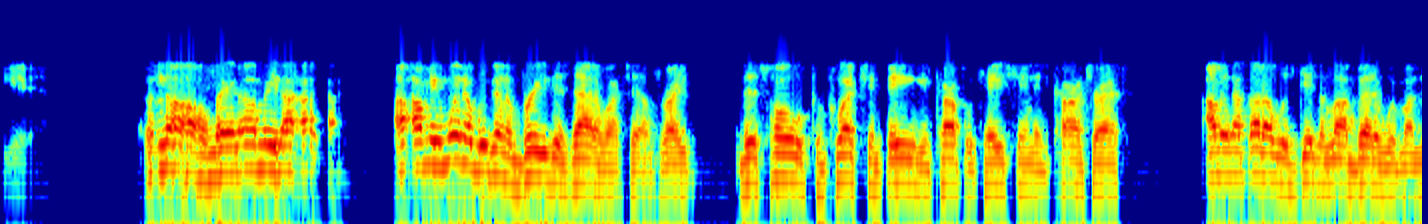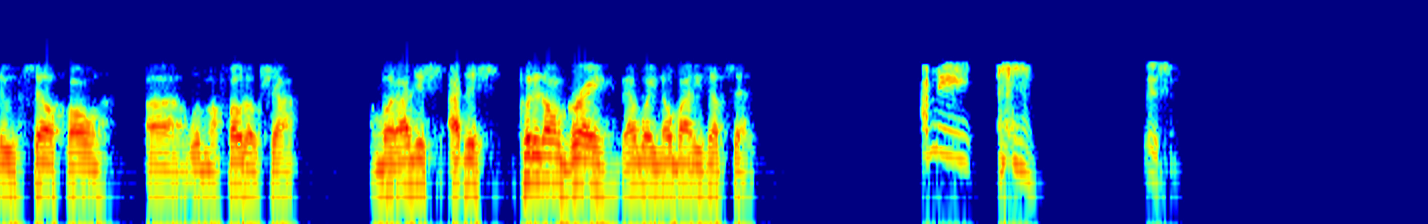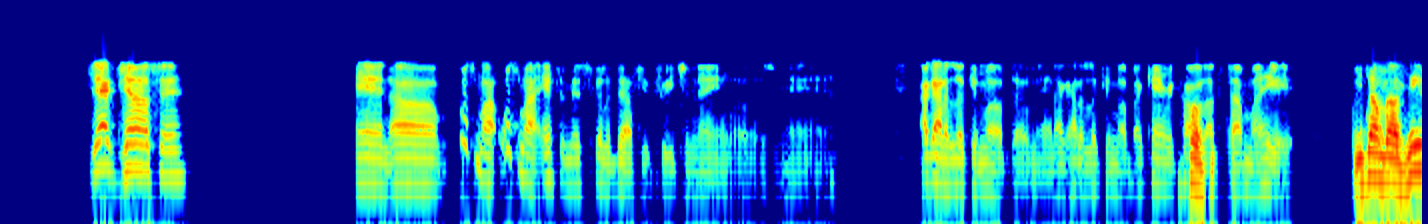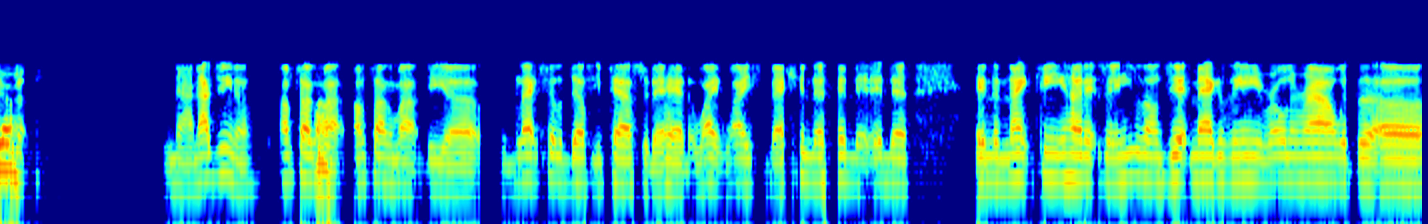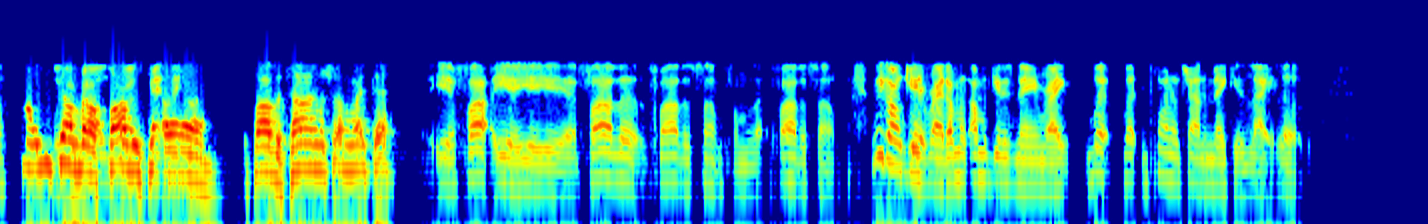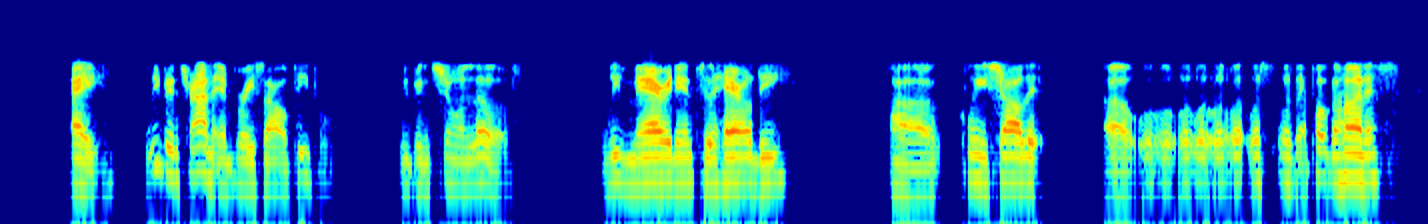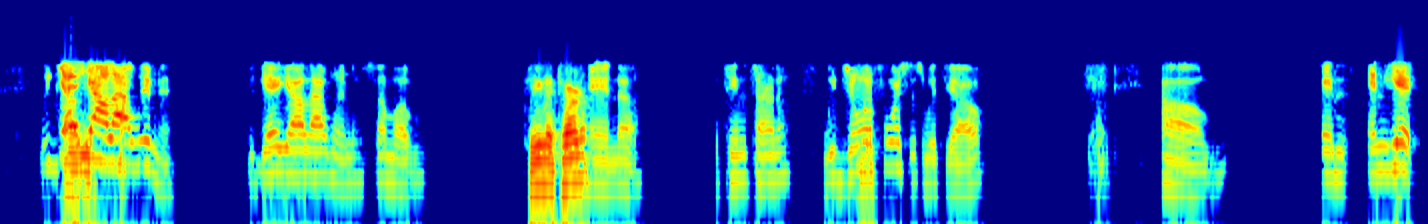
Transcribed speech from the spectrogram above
yeah. No, man. I mean, I, I, I, I mean, when are we gonna breathe this out of ourselves, right? This whole complexion thing and complication and contrast. I mean, I thought I was getting a lot better with my new cell phone, uh, with my Photoshop, but I just, I just put it on gray. That way, nobody's upset. I mean, listen, Jack Johnson and uh, what's my what's my infamous Philadelphia preacher name was man. I gotta look him up though, man. I gotta look him up. I can't recall off the top of my head. You talking about Gino? Nah, not Gino. I'm talking Oh. about I'm talking about the uh the black Philadelphia pastor that had the white wife back in the in the in the in the 1900s, and he was on Jet magazine rolling around with the uh Oh, you talking about Father, uh, Father Time or something like that? Yeah, fa- yeah, yeah, yeah. Father, father, something from father, something. We gonna get it right. I'm, I'm gonna get his name right. But, but the point I'm trying to make is like, look, hey, we've been trying to embrace all people. We've been showing love. We've married into heraldry, uh, Queen Charlotte, uh, what, what, what, what's what's that? Pocahontas. We gave y'all our women. We gave y'all our women. Some of them. Tina Turner. And uh, Tina Turner. We join yeah. forces with y'all. Um, and and yet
